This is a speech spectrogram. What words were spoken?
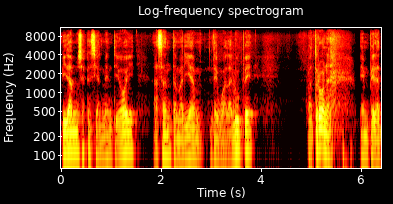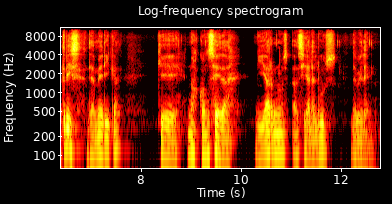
Pidamos especialmente hoy a Santa María de Guadalupe, patrona, emperatriz de América, que nos conceda guiarnos hacia la luz de Belén.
